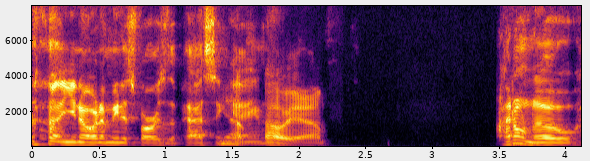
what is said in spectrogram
you know what I mean, as far as the passing Yep. game. Oh yeah. I don't know.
